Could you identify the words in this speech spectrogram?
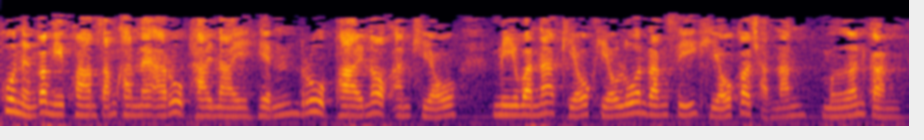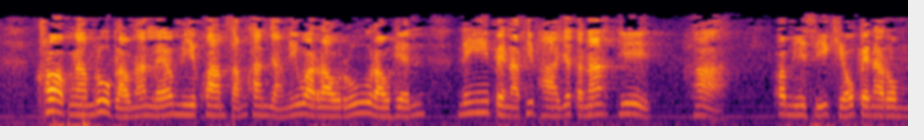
ผู้หนึ่งก็มีความสำคัญในอารูปภายในเห็นรูปภายนอกอันเขียว มีวันณะเขียวเขียวล้วนรังสีเขียวก็ฉันนั้นเหมือนกัน ครอบงามรูปเหล่านั้นแล้วมีความสำคัญอย่างนี้ว่าเรารู้เราเห็น นี่เป็นอภิพายตนะที่ห้าก็มีสีเขียวเป็นอารมณ์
